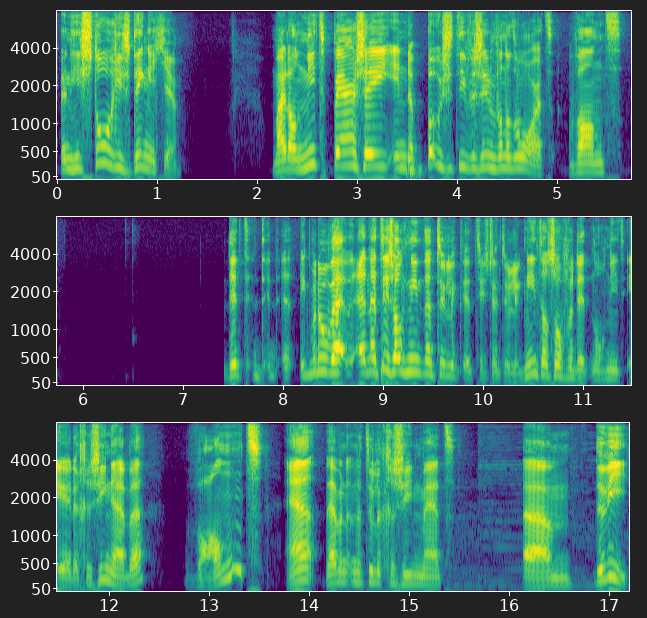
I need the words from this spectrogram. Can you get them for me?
een historisch dingetje. Maar dan niet per se in de positieve zin van het woord. Want dit, ik bedoel, en het is ook niet natuurlijk, het is natuurlijk niet alsof we dit nog niet eerder gezien hebben. Want, hè, we hebben het natuurlijk gezien met um, de Wii.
